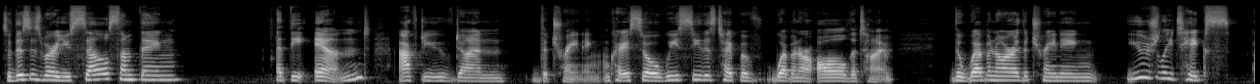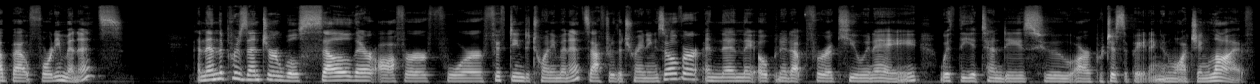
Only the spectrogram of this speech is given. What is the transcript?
So this is where you sell something at the end after you've done the training. Okay. So we see this type of webinar all the time. The webinar, the training usually takes about 40 minutes. And then the presenter will sell their offer for 15 to 20 minutes after the training is over and then they open it up for a Q&A with the attendees who are participating and watching live.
